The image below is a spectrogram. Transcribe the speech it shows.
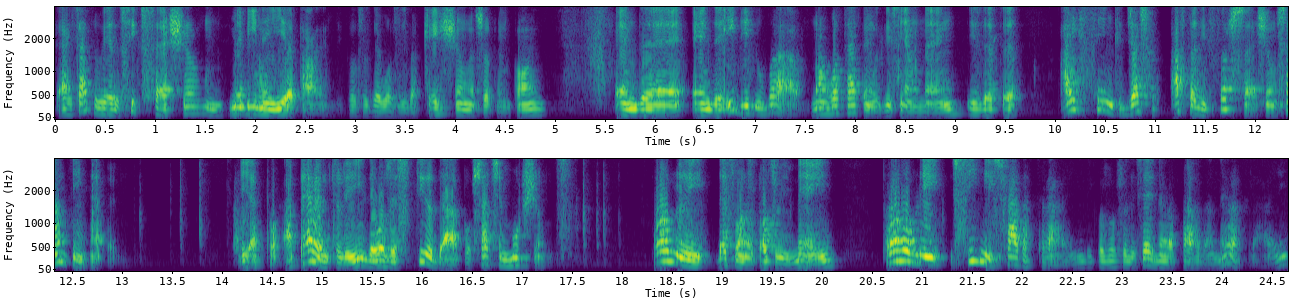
exactly we had six sessions, maybe in a year time, because there was a vacation at a certain point. And, uh, and he did well. Now what happened with this young man is that uh, I think just after the first session, something happened apparently there was a stirred up of such emotions. Probably, that's one hypothesis we made, probably seeing his father crying, because also they said never father, never cry,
